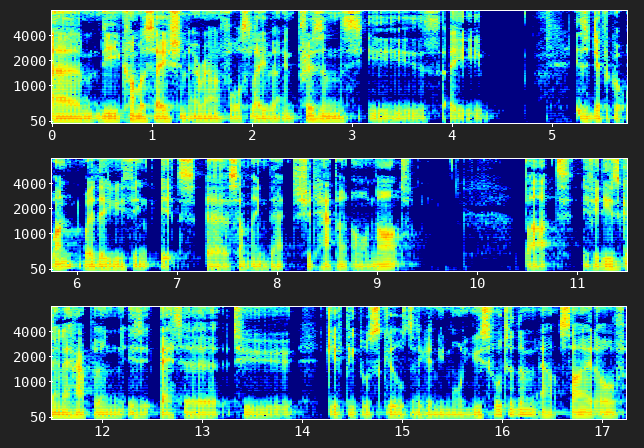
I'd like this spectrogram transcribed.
Um, the conversation around forced labour in prisons is a is a difficult one. Whether you think it's uh, something that should happen or not, but if it is going to happen, is it better to give people skills that are going to be more useful to them outside of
